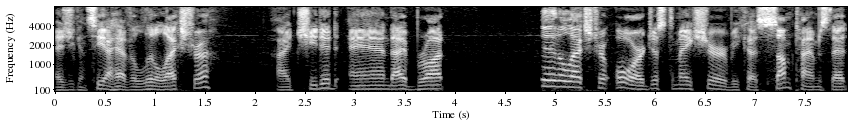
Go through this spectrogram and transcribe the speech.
As you can see, I have a little extra. I cheated and I brought a little extra ore just to make sure because sometimes that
